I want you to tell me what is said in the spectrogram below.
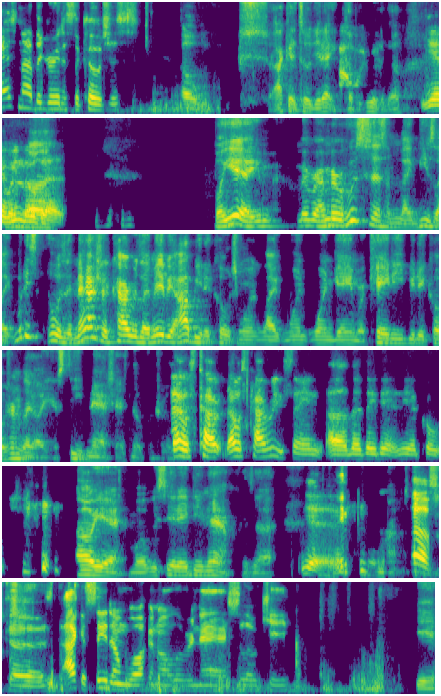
Nash not the greatest of coaches. Oh, I could have told you that a couple years ago. Yeah, we But, know uh, that. But yeah, you remember I remember who said something like he's like, what is who was it? Nash or Kyrie? Like maybe I'll be the coach one like one one game or KD be the coach. I'm like, oh yeah, Steve Nash has no control. That was Ky- that was Kyrie saying uh, that they didn't need a coach. oh yeah, well we see they do now. 'cause, uh, yeah. Tough, cause I could see them walking all over Nash, low key. Yeah.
